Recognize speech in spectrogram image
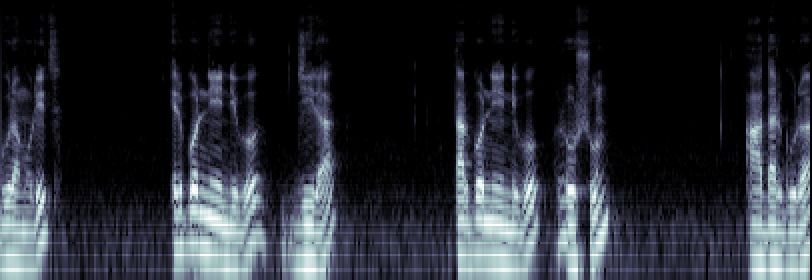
গুঁড়ামরিচ, এরপর নিয়ে নিব জিরা, তারপর নিয়ে নিব রসুন, আদার গুঁড়া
